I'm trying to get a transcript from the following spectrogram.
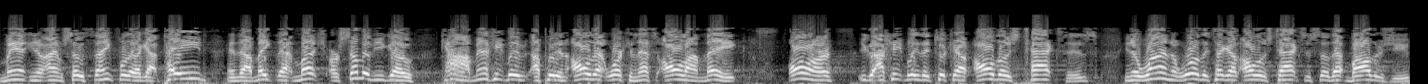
man, you know, I am so thankful that I got paid and I make that much. Or some of you go, God, man, I can't believe I put in all that work and that's all I make. Or you go, I can't believe they took out all those taxes. You know, why in the world they take out all those taxes so that bothers you?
